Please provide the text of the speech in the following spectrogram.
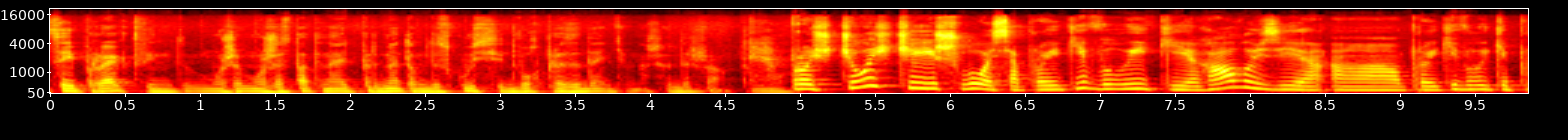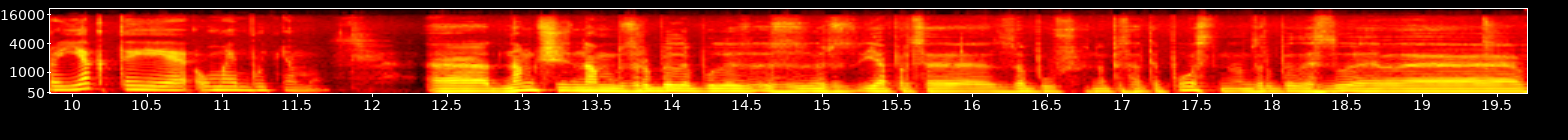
Цей проект він може може стати навіть предметом дискусії двох президентів наших держав. Тому Про що ще йшлося? Про які великі галузі, про які великі проєкти у майбутньому? Е, Нам чи нам зробили були я про це забув написати пост. Нам зробили з е,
